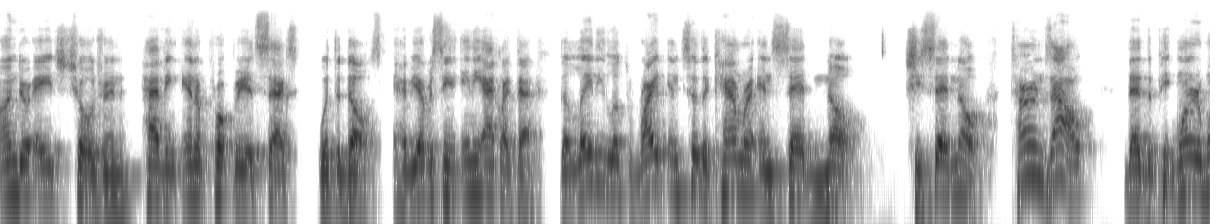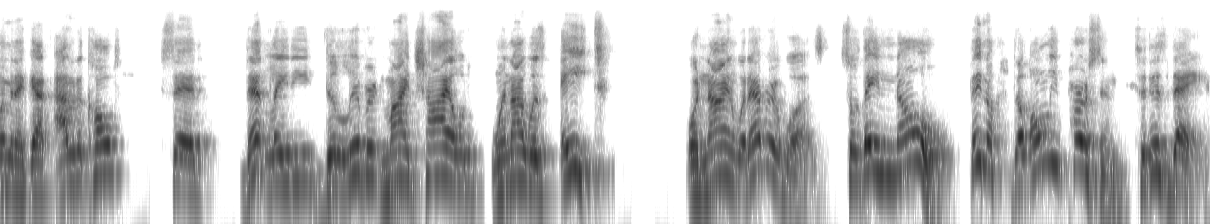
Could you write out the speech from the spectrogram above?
Underage children having inappropriate sex with adults. Have you ever seen any act like that? The lady looked right into the camera and said no. She said no. Turns out that the one of the women that got out of the cult said that lady delivered my child when I was 8 or 9 whatever it was. So they know. They know the only person to this day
